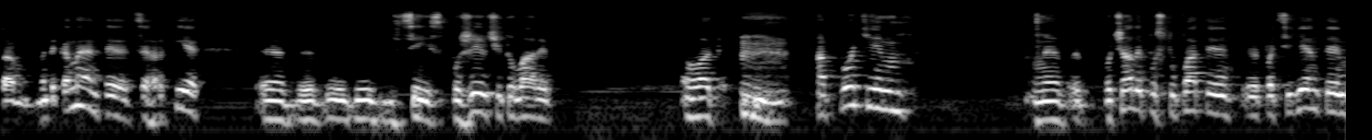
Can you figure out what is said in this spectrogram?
там медикаменти, цигарки, е, е, ці споживчі товари. От. А потім почали поступати пацієнти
